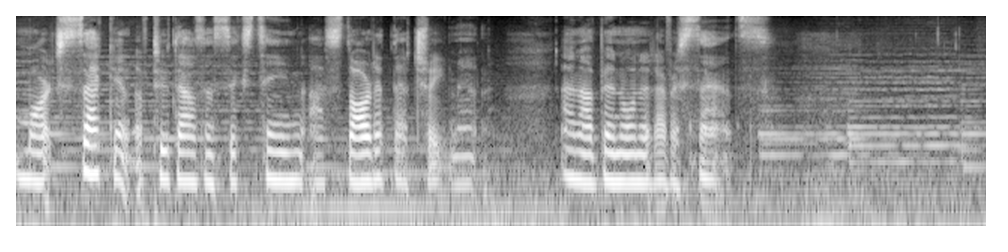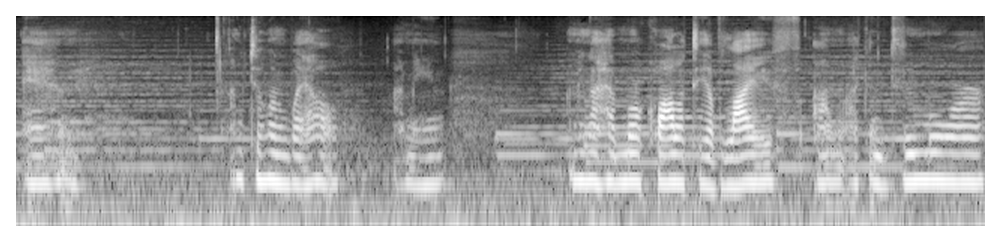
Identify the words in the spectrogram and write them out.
March 2nd of 2016, I started that treatment and I've been on it ever since I'm doing well. I mean, I mean, I have more quality of life. Um, I can do more.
